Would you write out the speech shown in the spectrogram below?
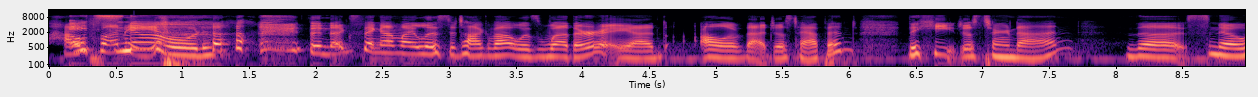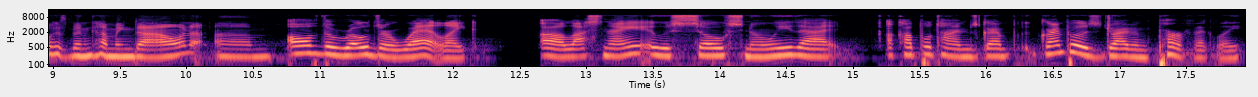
How it funny. snowed. the next thing on my list to talk about was weather, and all of that just happened. The heat just turned on. The snow has been coming down. Um, All of the roads are wet. Like uh, last night, it was so snowy that a couple times Grandpa, Grandpa was driving perfectly,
